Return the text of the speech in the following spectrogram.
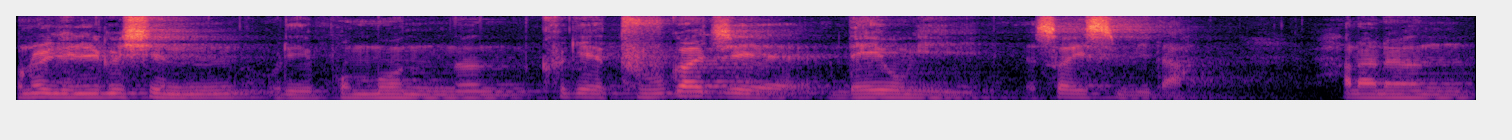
오늘 읽으신 우리 본문은 크게 두 가지의 내용이 써 있습니다. 하나는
